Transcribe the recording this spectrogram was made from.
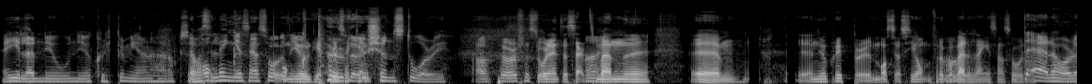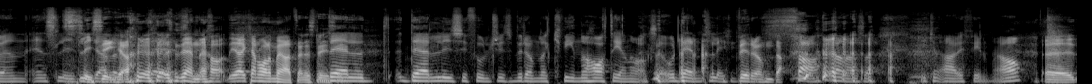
Jag gillar New, New Creeper mer än den här också. Det var så och, länge sedan jag såg och New York jag kan- Perversion Story. Ja, Perversion Story har jag inte sett, Nej. men eh, ehm, Eh, New Cripper måste jag se om, för det var Ja. väldigt länge sedan jag såg den. Där har du en, en sleazy ja. Är den, ja. Jag kan hålla med att den är sleazy. Där, där lyser Fulcis berömda kvinnohat igenom också, ordentligt. Berömda. Satan alltså. Vilken arg film. Ja. Eh,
